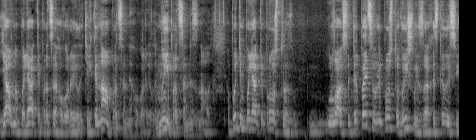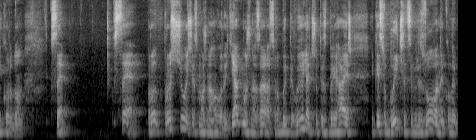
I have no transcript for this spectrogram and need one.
Явно поляки про це говорили, тільки нам про це не говорили. Ми про це не знали. А потім поляки просто урвався терпець, вони просто вийшли і захистили свій кордон. Все. Все. Про, про що зараз можна говорити? Як можна зараз робити вигляд, що ти зберігаєш якесь обличчя цивілізоване, коли,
